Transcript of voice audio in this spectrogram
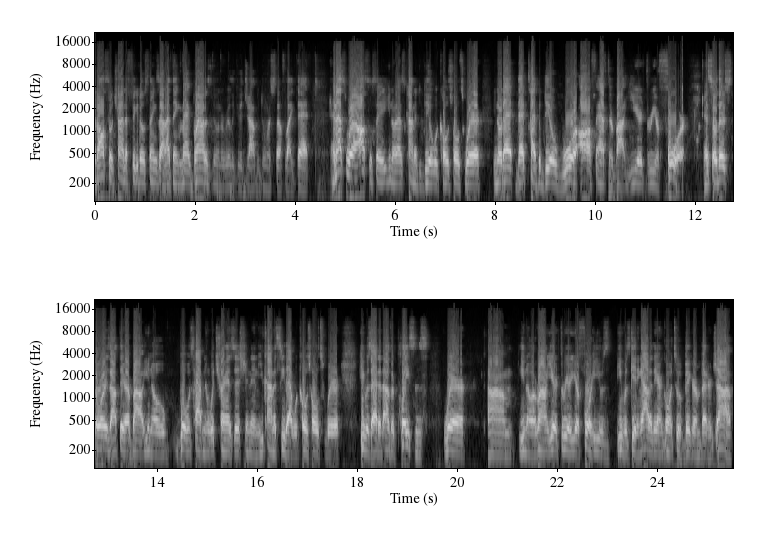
but also trying to figure those things out. I think Mack Brown is doing a really good job of doing stuff like that. And that's where I also say, you know, that's kind of the deal with Coach Holtz, where you know that that type of deal wore off after about year three or four. And so there's stories out there about you know what was happening with transition, and you kind of see that with Coach Holtz, where he was at at other places where um, you know around year three or year four he was he was getting out of there and going to a bigger and better job.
